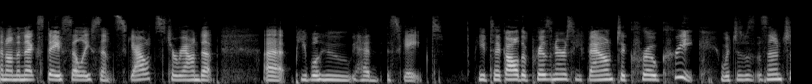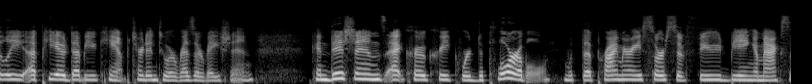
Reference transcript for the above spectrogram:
And on the next day, Sully sent scouts to round up uh, people who had escaped. He took all the prisoners he found to Crow Creek, which was essentially a POW camp turned into a reservation. Conditions at Crow Creek were deplorable, with the primary source of food being a, max,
